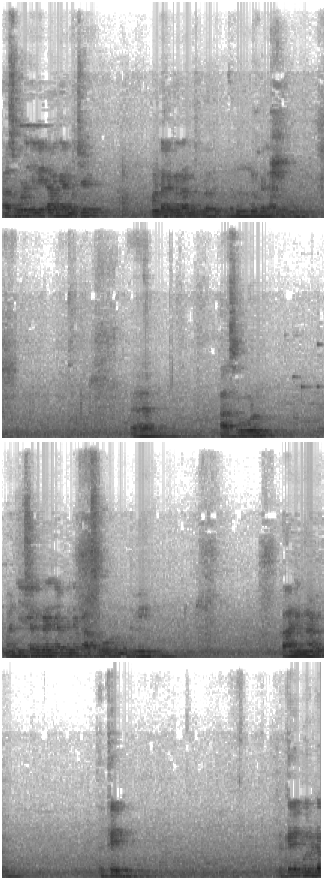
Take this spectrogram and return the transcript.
കാസർഗോഡ് ജില്ലയിൽ ആകെ അഞ്ച് മണ്ഡലങ്ങളാണ് ഉള്ളത് എന്ന് നിങ്ങൾക്ക് എല്ലാവർക്കും അറിയാം. കാസർഗോഡും മഞ്ചേശ്വരം കഴിഞ്ഞാൽ പിന്നെ കാസർഗോഡും ഉടുമയും കാഞ്ഞങ്ങാട് തൃക്കരിപ്പൂർ. തൃക്കരിപ്പൂരിയുടെ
